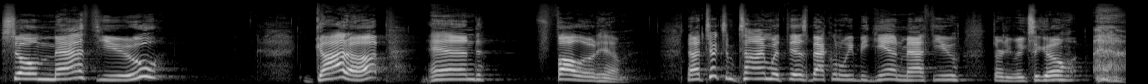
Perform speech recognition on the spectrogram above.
So Matthew got up and followed him. Now, I took some time with this back when we began Matthew 30 weeks ago. wow.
